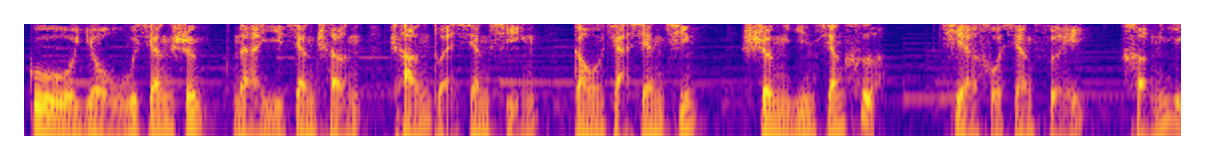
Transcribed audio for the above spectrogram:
故有无相生，难易相成，长短相形，高下相倾，声音相和，前后相随，恒也。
